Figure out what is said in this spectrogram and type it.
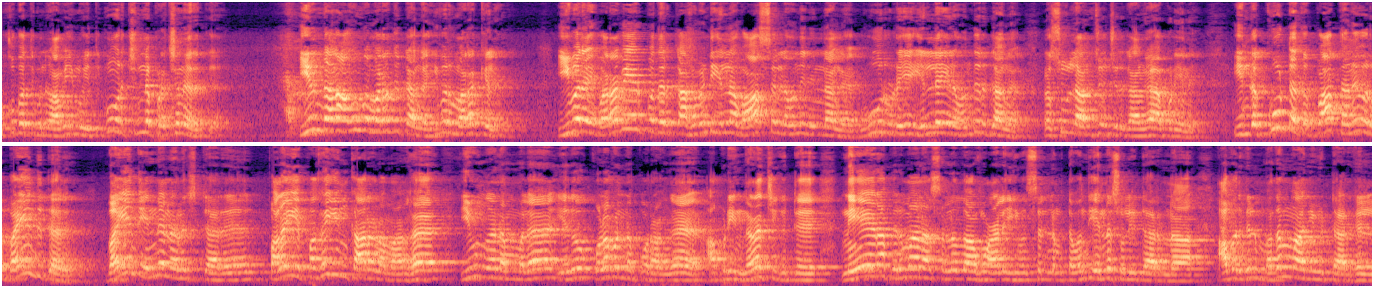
உக்குபத்தி பின் ஒரு சின்ன பிரச்சனை இருக்கு. இருந்தாலும் அவங்க மறந்துட்டாங்க இவர் மறக்கலை. இவரை வரவேற்பதற்காக வேண்டி எல்லாம் வாசல்ல வந்து நின்னாங்க. ஊருடைய எல்லையில வந்து இருக்காங்க. ரசூல்ல அனுப்பிச்சு வச்சிருக்காங்க அப்படின்னு. இந்த கூட்டத்தை பார்த்தானே ஒரு பயந்துட்டாரு. பயந்து என்ன நினைச்சிட்டாரு? பழைய பகையின் காரணமாக இவங்க நம்மள ஏதோ கொலை பண்ண போறாங்க அப்படின்னு நினைச்சுக்கிட்டு நேரா பெருமானா சல்லல்லாஹு அழகி வஸல்லம்ட்ட வந்து என்ன சொல்லிட்டாருன்னா அவர்கள் மதம் மாறிவிட்டார்கள்.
